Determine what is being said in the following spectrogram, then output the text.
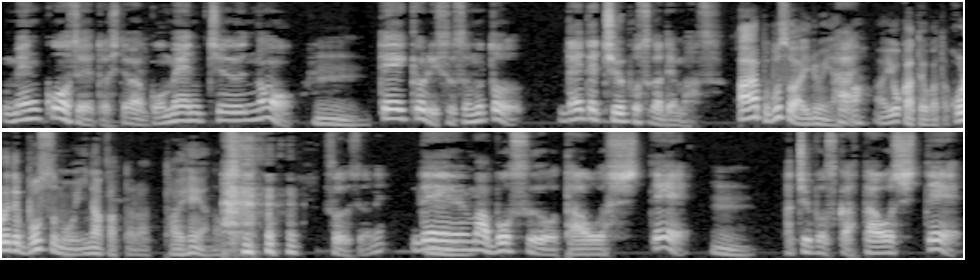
面構成としては5面中のうん。低距離進むと、だいたい中ボスが出ます。あ、やっぱボスはいるんや。はいああ、よかったよかった。これでボスもいなかったら大変やな。そうですよね。で、うんまあ、ボスを倒して、うん。あ、中ボスか倒して、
